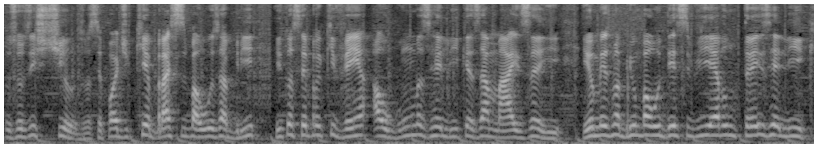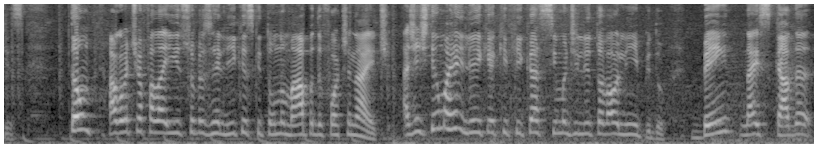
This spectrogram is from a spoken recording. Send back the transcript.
os seus estilos. Você pode quebrar esses baús, abrir e torcer para que venha algumas relíquias a mais aí. Eu mesmo abri um baú desse e vieram três relíquias. Então, agora a gente vai falar aí sobre as relíquias que estão no mapa do Fortnite. A gente tem uma relíquia que fica acima de Litoral Límpido, bem na escada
